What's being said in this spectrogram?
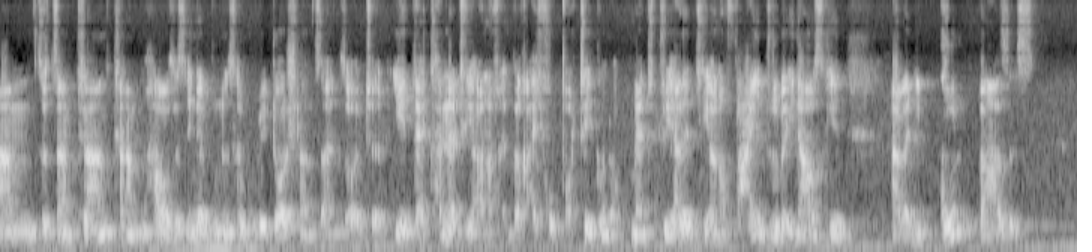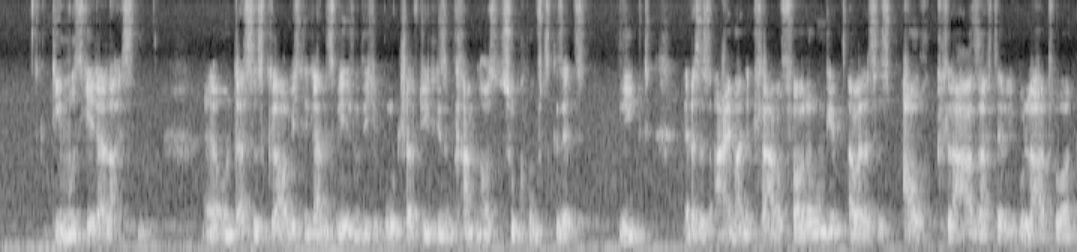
ähm, sozusagen Plankrankenhauses in der Bundesrepublik Deutschland sein sollte. Der kann natürlich auch noch im Bereich Robotik und Augmented Reality auch noch weit darüber hinausgehen. Aber die Grundbasis die muss jeder leisten. Äh, und das ist, glaube ich, eine ganz wesentliche Botschaft, die diesem Krankenhaus-Zukunftsgesetz liegt. Ja, dass es einmal eine klare Förderung gibt, aber dass es auch klar sagt der Regulator,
